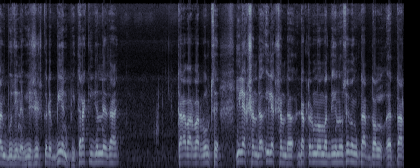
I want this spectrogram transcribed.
আমি বুঝি না, বিশেষ করে বিএনপি তারা কী জন্যে যায়? তারা বারবার বলছে, ইলেকশন দাও ইলেকশন দাও। ডক্টর মোহাম্মদ ইউনুস এবং তার দল, তার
